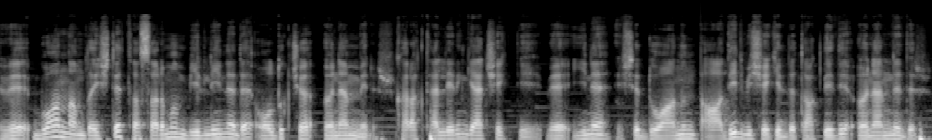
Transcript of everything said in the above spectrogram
ve bu anlamda işte tasarımın birliğine de oldukça önem verir. Karakterlerin gerçekliği ve yine işte doğanın adil bir şekilde taklidi önemli önemlidir.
